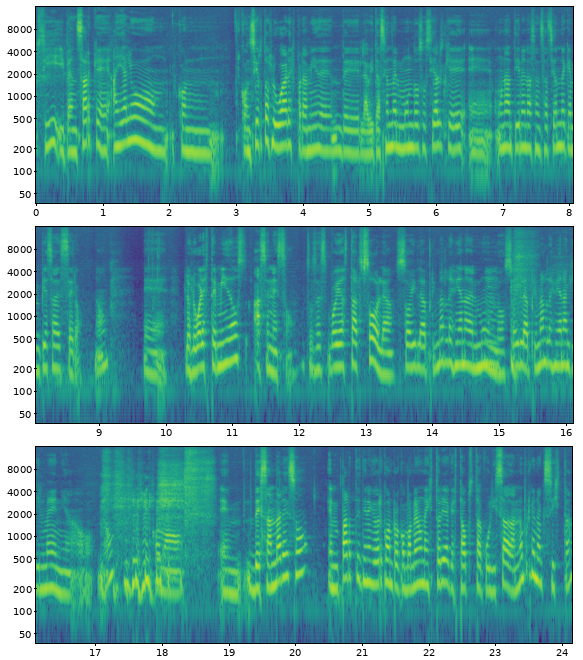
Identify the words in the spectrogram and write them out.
Sí, y pensar que hay algo con, ciertos lugares para mí de, la habitación del mundo social que eh, una tiene la sensación de que empieza de cero, ¿no? Eh, los lugares temidos hacen eso. Entonces voy a estar sola, soy la primer lesbiana del mundo, mm. soy la primer lesbiana quilmenia, ¿no? Como em, desandar eso en parte tiene que ver con recomponer una historia que está obstaculizada, no porque no exista,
